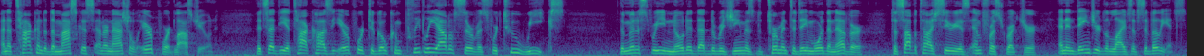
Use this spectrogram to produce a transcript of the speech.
an attack on the Damascus International Airport last June. It said the attack caused the airport to go completely out of service for two weeks. The ministry noted that the regime is determined today more than ever to sabotage Syria's infrastructure and endanger the lives of civilians.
